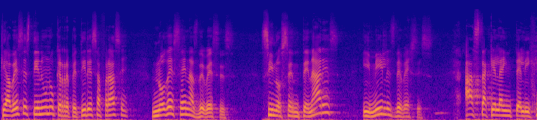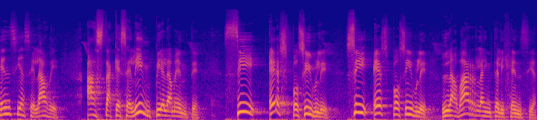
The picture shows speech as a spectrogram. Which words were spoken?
que a veces tiene uno que repetir esa frase, no decenas de veces, sino centenares y miles de veces, hasta que la inteligencia se lave, hasta que se limpie la mente. Sí es posible, sí es posible lavar la inteligencia.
